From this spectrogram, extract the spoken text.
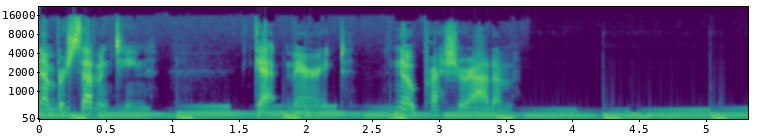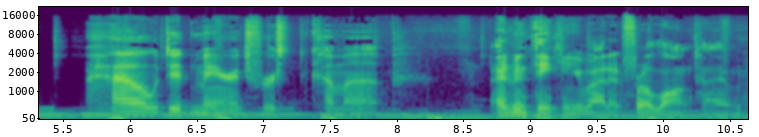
Number 17. Get married. No pressure, Adam. How did marriage first come up? I'd been thinking about it for a long time.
